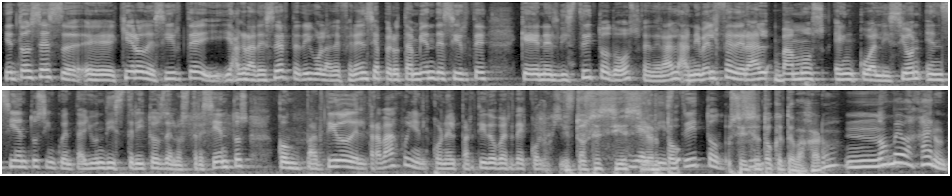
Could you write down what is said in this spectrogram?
y entonces eh, eh, quiero decirte y, y agradecerte, digo, la deferencia, pero también decirte que en el Distrito 2 federal, a nivel federal, vamos en coalición en 151 distritos de los 300 con Partido del Trabajo y el- con el Partido Verde Ecologista. Entonces sí es Y el cierto. distrito, ¿Sí es cierto que te bajaron? no me bajaron.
